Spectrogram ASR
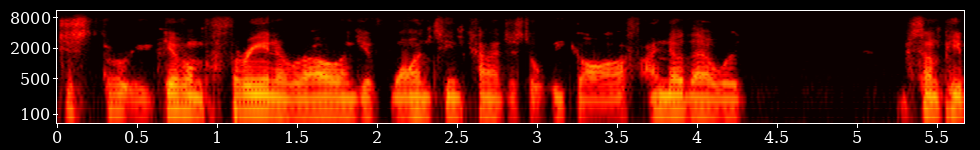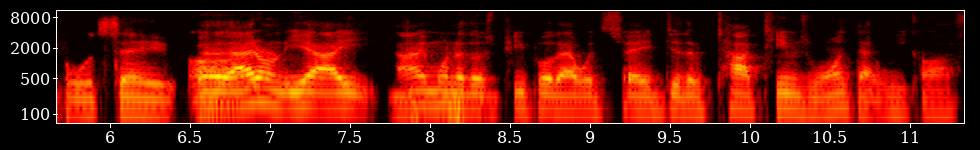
just three, give them three in a row and give one team kind of just a week off. I know that would some people would say uh, I don't yeah I I'm one of those people that would say do the top teams want that week off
